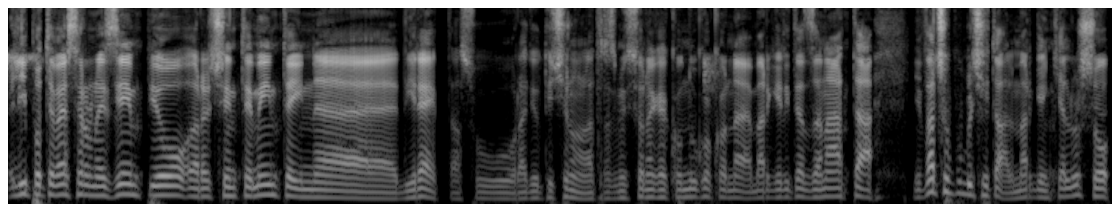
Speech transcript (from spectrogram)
Lì poteva essere un esempio recentemente in uh, diretta su Radio Ticino, una trasmissione che conduco con uh, Margherita Zanatta. Vi faccio pubblicità al Marghen Chiallo Show. Uh,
